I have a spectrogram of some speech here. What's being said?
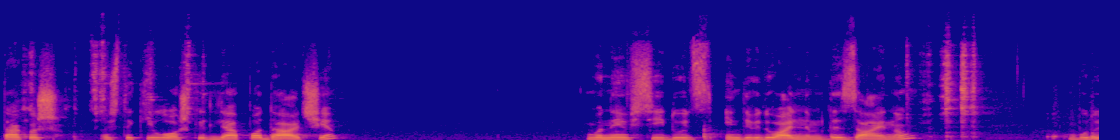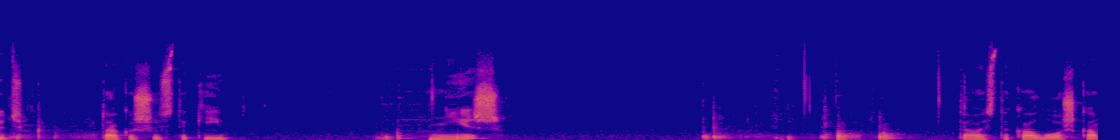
Також ось такі ложки для подачі. Вони всі йдуть з індивідуальним дизайном. Будуть також ось такі ніж. Та ось така ложка.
